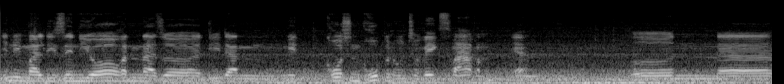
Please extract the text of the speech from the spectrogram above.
irgendwie mal die Senioren, also die dann mit großen Gruppen unterwegs waren, ja. Und äh,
